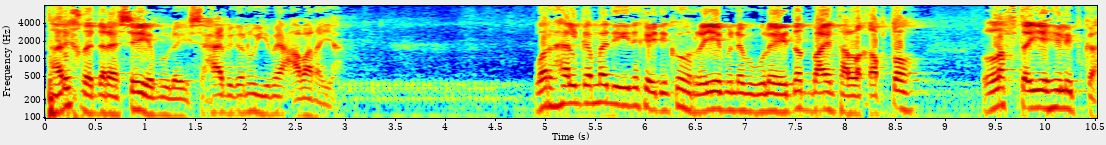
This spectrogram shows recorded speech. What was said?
taariikhda daraaseeya buu leeyay saxaabigan u yimay cabanaya war halgamadii idinka idinka horreeyey buu nebigu leeyahy dad baa inta la qabto lafta iyo hilibka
